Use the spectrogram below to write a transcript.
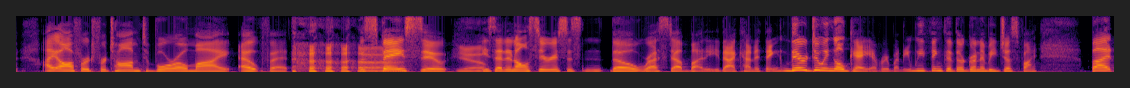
I offered for Tom to borrow my outfit, the spacesuit." Yeah. He said, "In all seriousness, though, rest up, buddy." That kind of thing. They're doing okay, everybody. We think that they're going to be just fine. But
